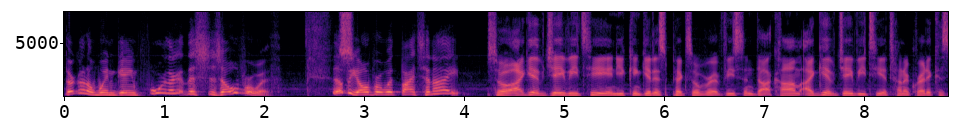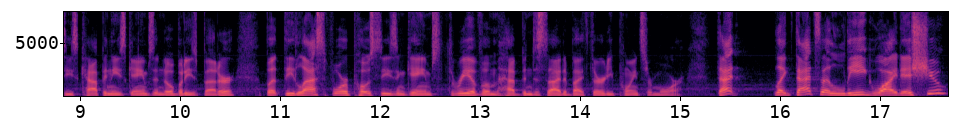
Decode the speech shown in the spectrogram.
They're going to win game 4 they're, this is over with. They'll be over with by tonight. So I give JVT, and you can get his picks over at vsin.com. I give JVT a ton of credit because he's capping these games and nobody's better. But the last four postseason games, three of them have been decided by 30 points or more. That like that's a league-wide issue.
